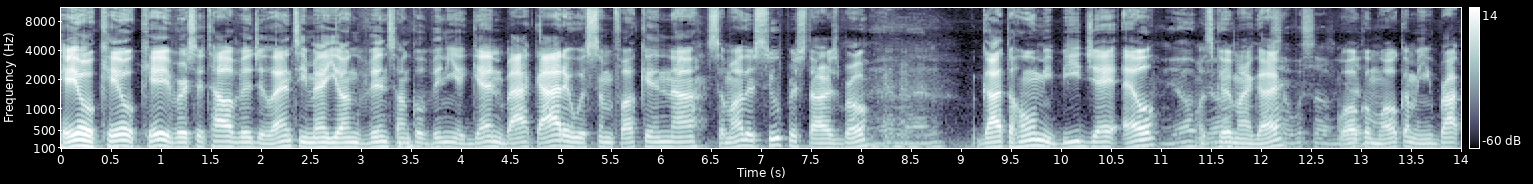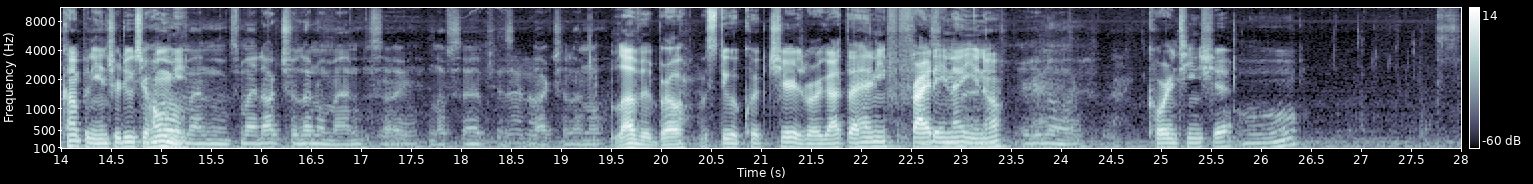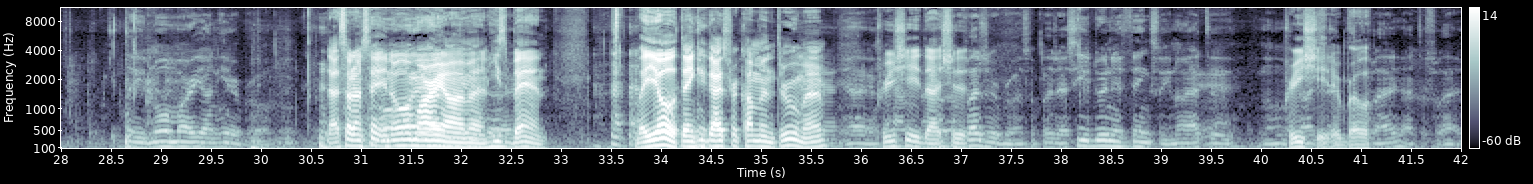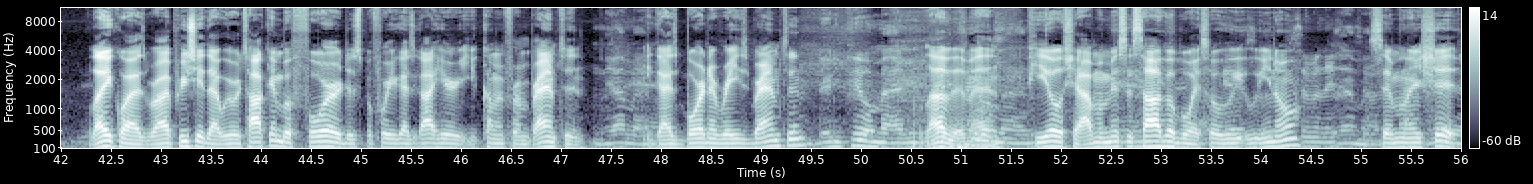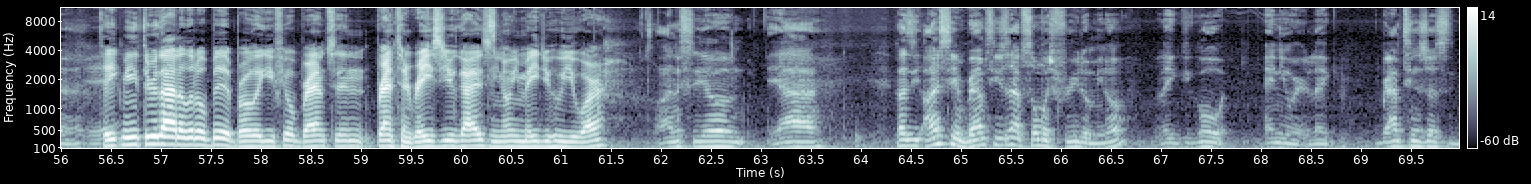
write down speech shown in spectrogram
Okay, okay, okay. Versatile vigilante, man. Young Vince, Uncle Vinny again, back at it with some fucking uh, some other superstars, bro. Yeah, man. Got the homie BJL. Yup, What's yup. good, my guy? What's up? What's up? You Welcome, welcome, and you brought company. Introduce your homie. Oh, man, it's my dog Chileno, man. So enough said. Just dog Chileno. Love it, bro. Let's do a quick cheers, bro. We got the henny for Friday night, you know, You know. quarantine shit. Mm-hmm. You, no Marion here, bro. That's what I'm saying. No No Marion Marion, here, man. He's banned. But yo, thank you guys for coming through, man. Yeah, yeah. Appreciate that it's shit. a pleasure, bro. It's a pleasure. I see you doing your thing, so you know I have to. You know, Appreciate it, bro. Fly. I had to fly. Likewise, bro. I appreciate that. We were talking before, just before you guys got here. You coming from Brampton? Yeah, man. You guys born and raised Brampton? Dirty Peel, man. Love Dirty it, Peel, man. Peel shit. I'm a Mississauga boy, so we, we- you know, Similar. Yeah, man. similar Yeah, shit. yeah. Take me through that a little bit, bro. Like you feel Brampton, Brampton raised you guys. You know, he made you who you are. Honestly, yo, yeah. Because honestly, in Brampton, you just have so much freedom, you know? Like, you go anywhere. Like, Brampton's just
